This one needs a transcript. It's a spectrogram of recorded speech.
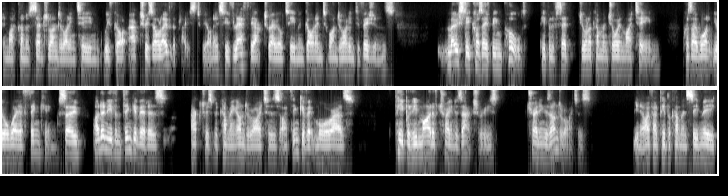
in my kind of central underwriting team, we've got actuaries all over the place, to be honest, who've left the actuarial team and gone into underwriting divisions, mostly because they've been pulled. People have said, Do you want to come and join my team? Because I want your way of thinking. So I don't even think of it as actuaries becoming underwriters. I think of it more as people who might have trained as actuaries training as underwriters. You know, I've had people come and see me,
